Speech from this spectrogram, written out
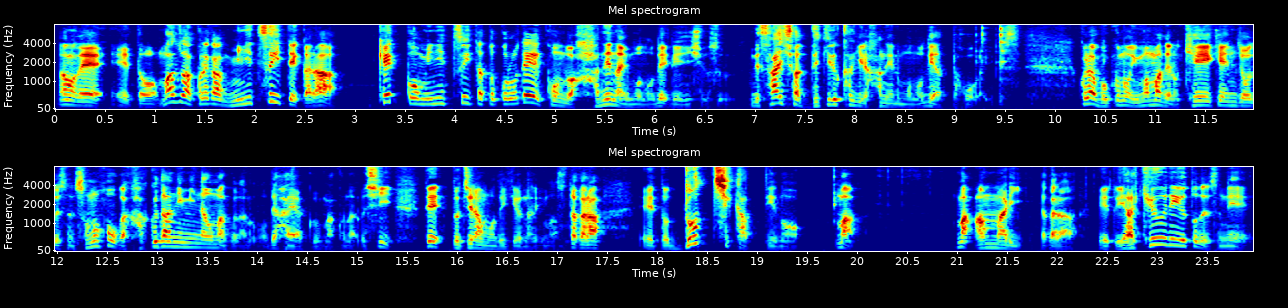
なので、えっ、と、まずはこれが身についてから、結構身についたところで今度は跳ねないもので練習する。で、最初はできる限り跳ねるものでやった方がいいです。これは僕の今までの経験上ですね、その方が格段にみんな上手くなるので、早く上手くなるし、で、どちらもできるようになります。だから、えっ、と、どっちかっていうのを、まあ、まああんまり。だから、えー、と野球で言うとですね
